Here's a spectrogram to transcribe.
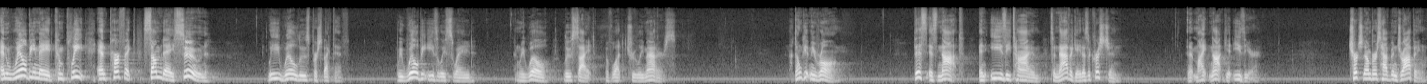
and will be made complete and perfect someday soon, we will lose perspective. We will be easily swayed, and we will lose sight of what truly matters. Now, don't get me wrong. This is not an easy time to navigate as a Christian, and it might not get easier. Church numbers have been dropping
